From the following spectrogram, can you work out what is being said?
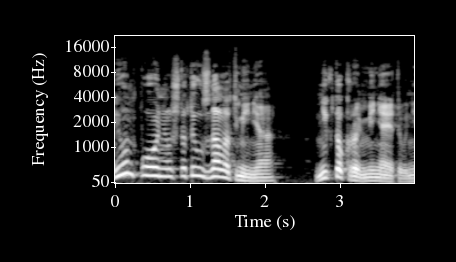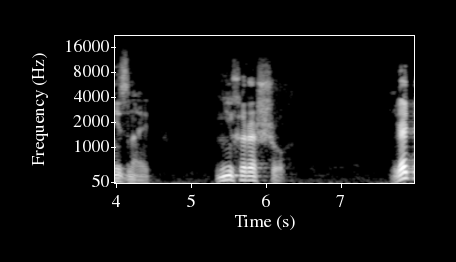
И он понял, что ты узнал от меня. Никто, кроме меня, этого не знает. Нехорошо. Я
